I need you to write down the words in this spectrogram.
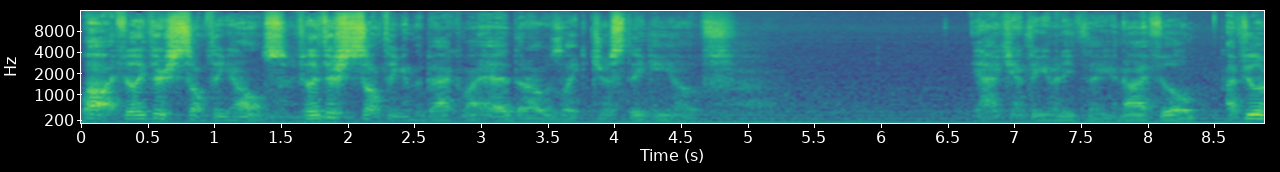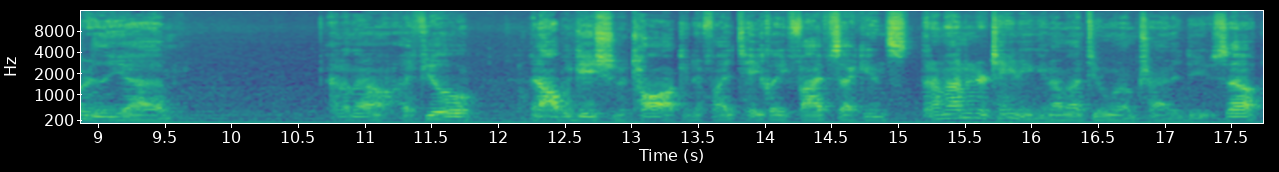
Wow, I feel like there's something else. I feel like there's something in the back of my head that I was like just thinking of. Yeah, I can't think of anything, and I feel I feel really um, I don't know. I feel an obligation to talk, and if I take like five seconds, then I'm not entertaining, and I'm not doing what I'm trying to do. So,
